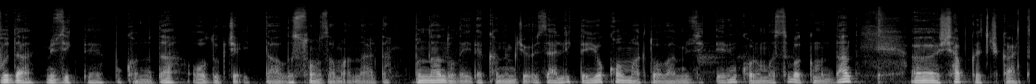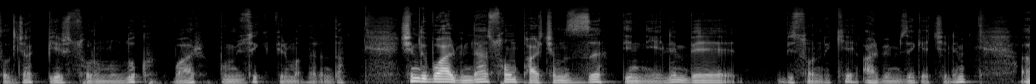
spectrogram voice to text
bu da müzikte bu konuda oldukça iddialı son zamanlarda. Bundan dolayı da kanımca özellikle yok olmakta olan müziklerin korunması bakımından e, şapka çıkartılacak bir sorumluluk var bu müzik firmalarında. Şimdi bu albümden son parçamızı dinleyelim ve bir sonraki albümümüze geçelim. E,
